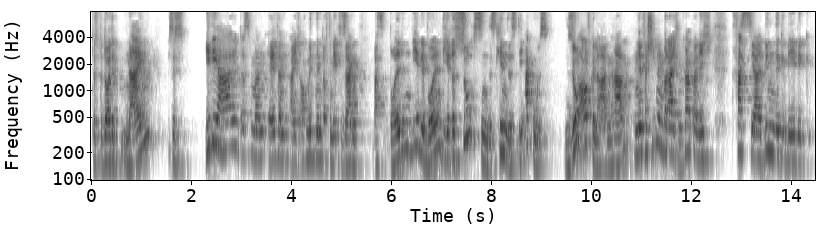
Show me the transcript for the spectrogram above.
das bedeutet, nein, es ist ideal, dass man Eltern eigentlich auch mitnimmt auf den Weg zu sagen, was wollen wir? Wir wollen die Ressourcen des Kindes, die Akkus, so aufgeladen haben, in den verschiedenen Bereichen, körperlich, faszial, bindegewebig,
